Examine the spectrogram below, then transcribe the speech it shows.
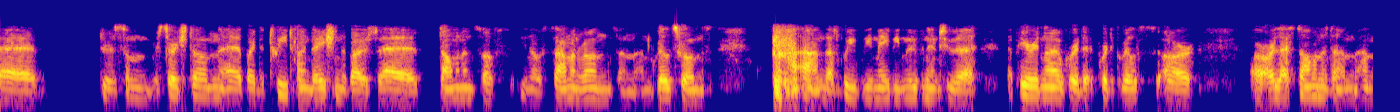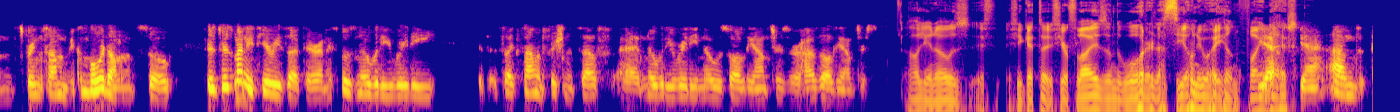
uh, there's some research done uh, by the Tweed Foundation about uh, dominance of you know salmon runs and, and grilse runs, and that we, we may be moving into a, a period now where the where the grilse are are, are less dominant and, and spring salmon become more dominant. So there's there's many theories out there, and I suppose nobody really. It's like salmon fishing itself. Uh, nobody really knows all the answers or has all the answers. All you know is if, if you get the, if your fly is in the water, that's the only way you'll find yeah, out. Yeah, and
